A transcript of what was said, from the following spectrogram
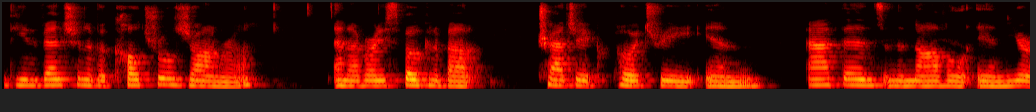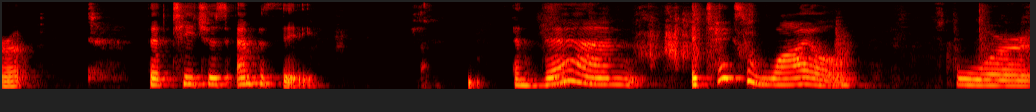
the invention of a cultural genre. And I've already spoken about tragic poetry in Athens and the novel in Europe that teaches empathy. And then it takes a while for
